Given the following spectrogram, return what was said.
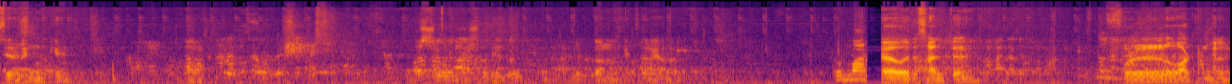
ചെറി നോക്കിയേ. ഒരു സ്ഥലത്ത് ഫുള്ള് വാട്ടർ മെലൺ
